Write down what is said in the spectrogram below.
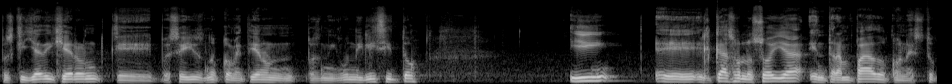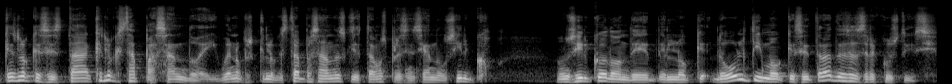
pues que ya dijeron que pues ellos no cometieron pues ningún ilícito y eh, el caso Lozoya entrampado con esto. ¿Qué es lo que se está, qué es lo que está pasando ahí? Bueno, pues que lo que está pasando es que estamos presenciando un circo, un circo donde de lo que lo último que se trata es hacer justicia.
